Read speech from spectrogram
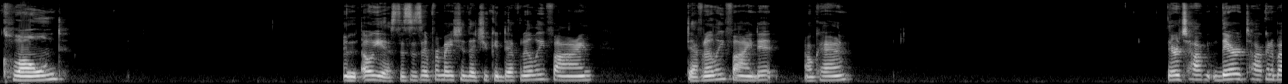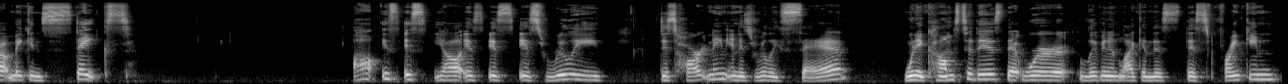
cloned. And oh, yes, this is information that you can definitely find. Definitely find it. Okay. They're talking. They're talking about making steaks. Oh, it's it's y'all. It's it's it's really disheartening and it's really sad when it comes to this that we're living in like in this this Frankenstein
